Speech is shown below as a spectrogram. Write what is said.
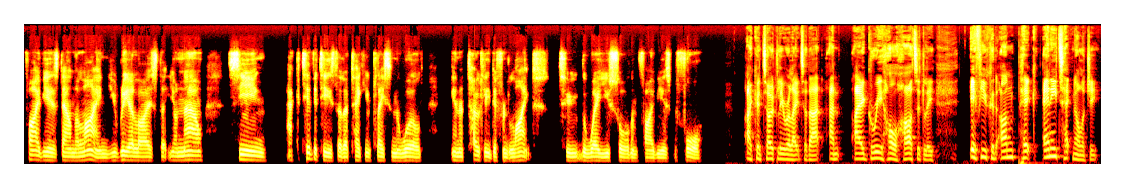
five years down the line, you realize that you're now seeing activities that are taking place in the world in a totally different light to the way you saw them five years before. I can totally relate to that. And I agree wholeheartedly. If you could unpick any technology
